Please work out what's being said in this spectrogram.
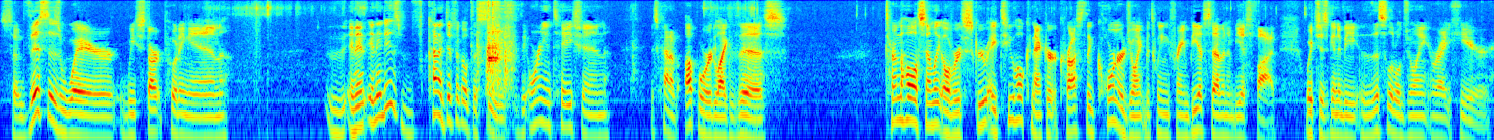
So this is where we start putting in, and it, and it is kind of difficult to see. The orientation is kind of upward like this. Turn the whole assembly over, screw a two-hole connector across the corner joint between frame BF7 and BF5 which is going to be this little joint right here.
